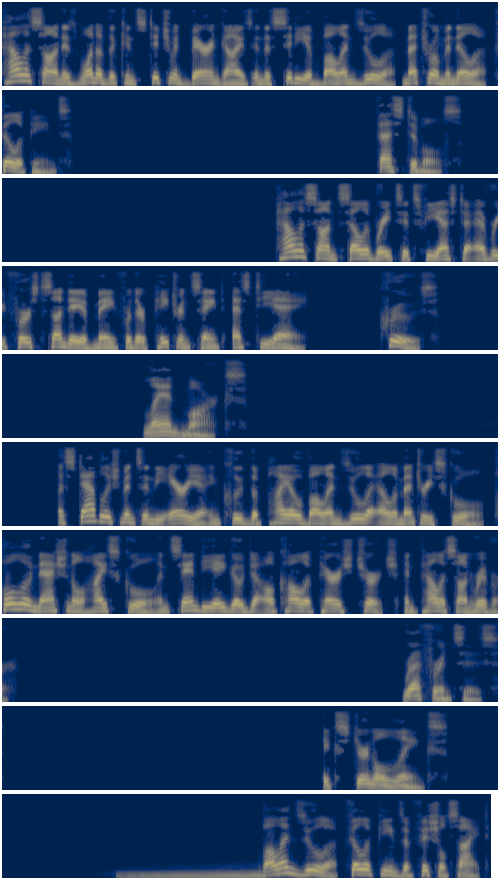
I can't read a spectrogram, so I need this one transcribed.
Palasan is one of the constituent barangays in the city of Valenzuela, Metro Manila, Philippines. Festivals Palasan celebrates its fiesta every first Sunday of May for their patron saint, Sta. Cruz. Landmarks Establishments in the area include the Pio Valenzuela Elementary School, Polo National High School and San Diego de Alcala Parish Church, and Palasan River. References. External links. Valenzuela, Philippines official site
